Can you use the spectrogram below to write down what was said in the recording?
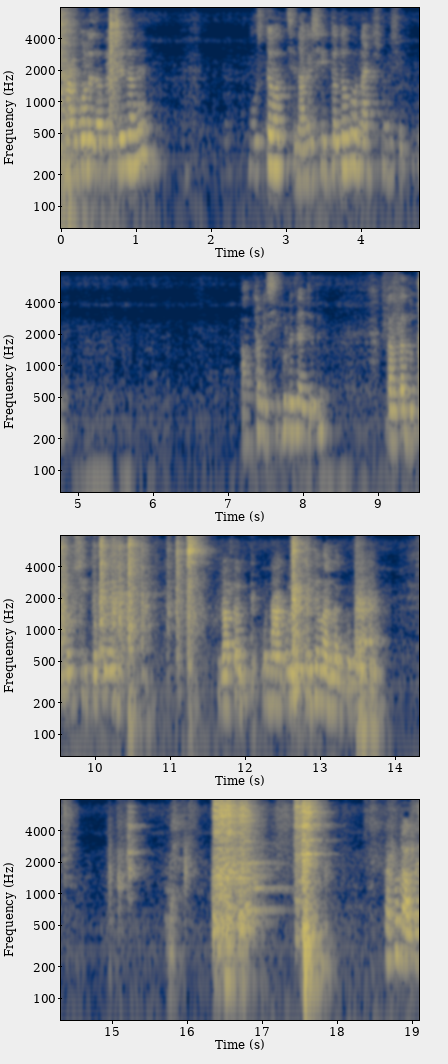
ভাত গলে যাবে কে জানে? বুঝতে পারছি না আগে সিদ্ধ দেবো না একসঙ্গে সিদ্ধ দেবো? ভাতটা বেশি গলে যায় যদি? ডালটা দুটো সিদ্ধ করে ডালটা না গলে খেতে ভালো লাগবে না। দেখো ডালটা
